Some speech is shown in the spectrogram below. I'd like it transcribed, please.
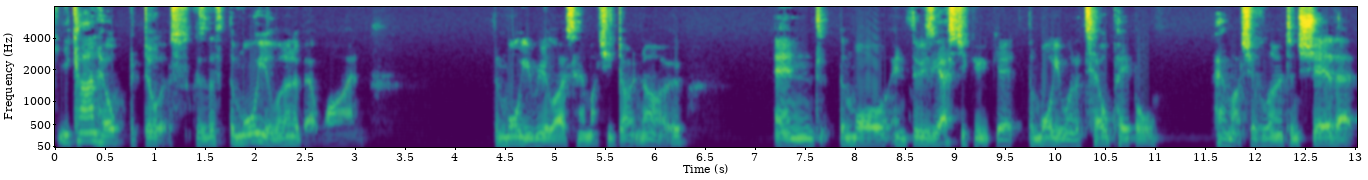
you can't help but do it because the, the more you learn about wine, the more you realize how much you don't know. And the more enthusiastic you get, the more you want to tell people how much you've learned and share that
